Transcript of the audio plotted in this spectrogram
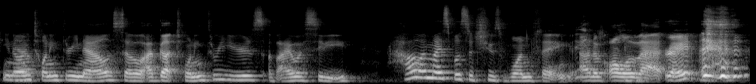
You know, Yeah. I'm 23 now, so I've got 23 years of Iowa City. How am I supposed to choose one thing out of all of that, right?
